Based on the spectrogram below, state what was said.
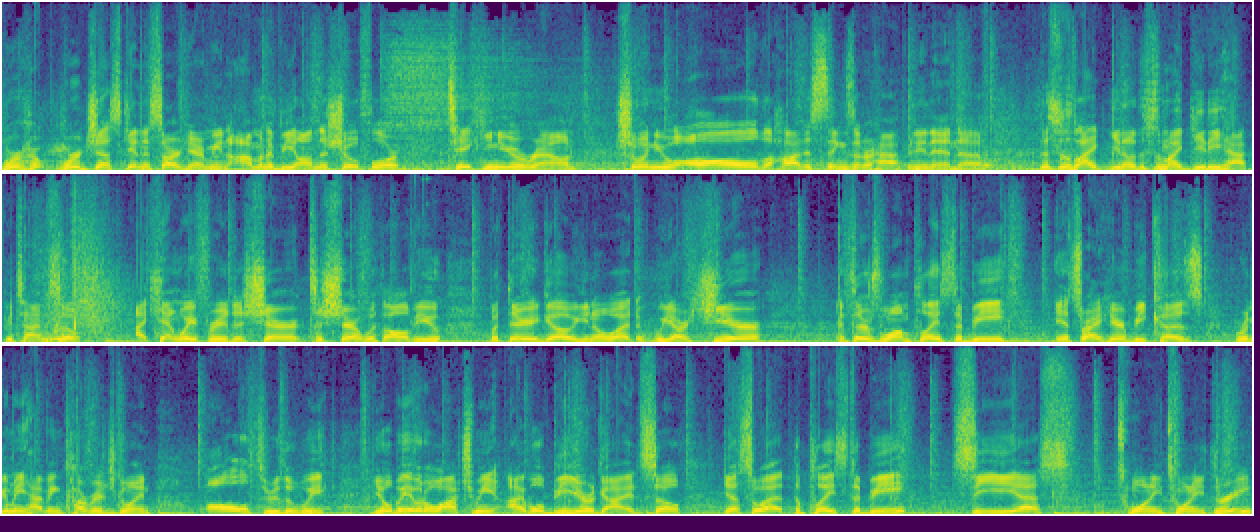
We're, we're just getting started here. I mean, I'm gonna be on the show floor, taking you around, showing you all the hottest things that are happening. And uh, this is like, you know, this is my giddy happy time. So I can't wait for you to share, to share it with all of you. But there you go. You know what? We are here. If there's one place to be, it's right here because we're gonna be having coverage going all through the week. You'll be able to watch me. I will be your guide. So guess what? The place to be, CES 2023.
